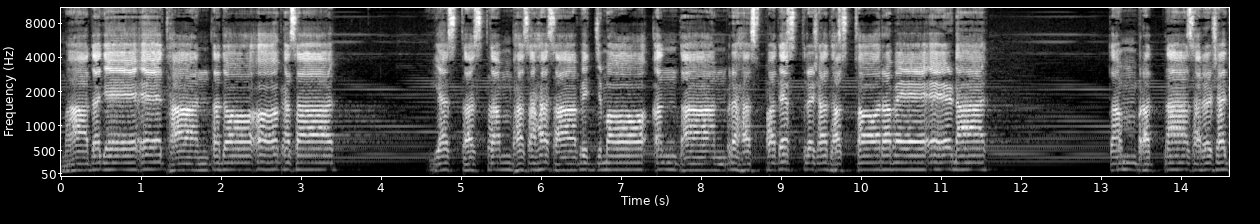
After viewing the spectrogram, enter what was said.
मादजे एथान्तदोकसा यस्तस्तम्भसहसा विज्मो अन्तान् बृहस्पतिस्त्रिषधस्थोरवेण तम् प्रत्ना सरषजोदीध्यानाः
